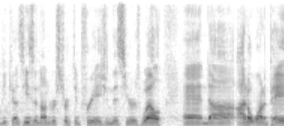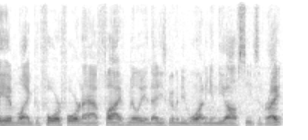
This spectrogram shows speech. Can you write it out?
Franson because he's an unrestricted free agent this year as well. And uh, I don't want to pay him like four, four and a half, five million that he's going to be wanting in the offseason, right?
